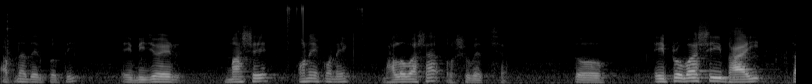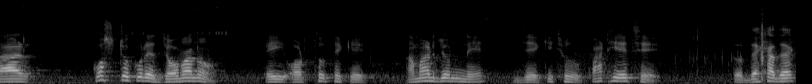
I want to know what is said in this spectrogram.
আপনাদের প্রতি এই বিজয়ের মাসে অনেক অনেক ভালোবাসা ও শুভেচ্ছা। তো এই প্রবাসী ভাই, তার কষ্ট করে জমানো এই অর্থ থেকে আমার জন্যে যে কিছু পাঠিয়েছে, তো দেখা যাক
